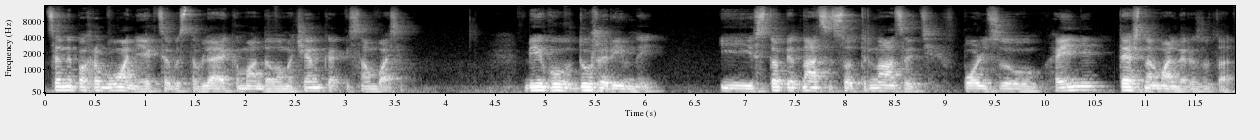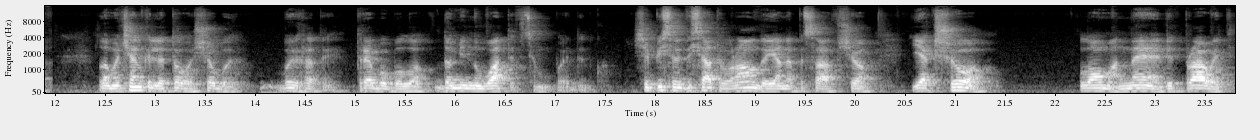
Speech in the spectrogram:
Це не пограбування, як це виставляє команда Ломаченка і сам Вася. Бій був дуже рівний. І 115-113 в пользу Хейні теж нормальний результат. Ломаченко для того, щоб виграти, треба було домінувати в цьому поєдинку. Ще після 10-го раунду я написав, що якщо Лома не відправить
